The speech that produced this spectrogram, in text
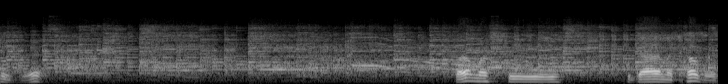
What is this? That must be the guy on the cover.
